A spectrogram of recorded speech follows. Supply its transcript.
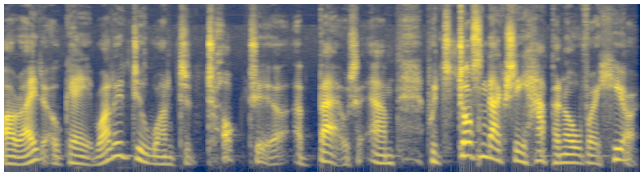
All right, okay. What I do want to talk to you about, um, which doesn't actually happen over here,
